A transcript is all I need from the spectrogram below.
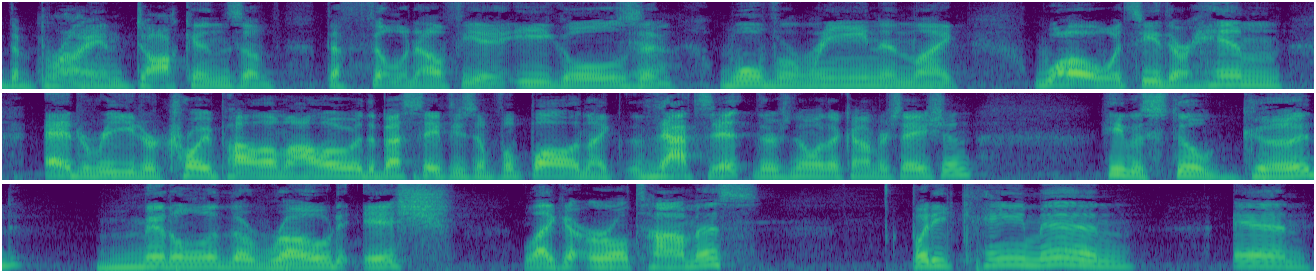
the Brian Dawkins of the Philadelphia Eagles and Wolverine and like, whoa, it's either him, Ed Reed, or Troy Polamalu are the best safeties in football, and like that's it. There's no other conversation. He was still good, middle of the road ish, like a Earl Thomas but he came in and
